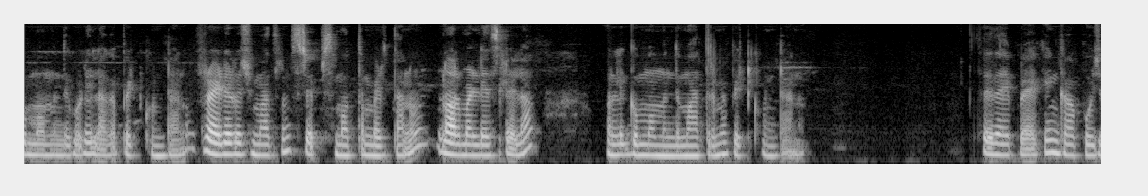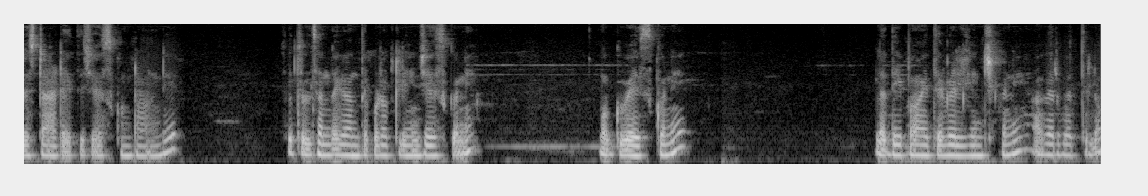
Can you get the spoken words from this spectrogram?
గుమ్మ ముందు కూడా ఇలాగ పెట్టుకుంటాను. ఫ్రైడే రోజు మాత్రం స్టెప్స్ మొత్తం పెడతాను. నార్మల్ డేస్లో ఇలా ఓన్లీ గుమ్మ ముందు మాత్రమే పెట్టుకుంటాను. సో ఇది అయిపోయాక ఇంకా పూజ స్టార్ట్ అయితే చేసుకుంటామండి సో తులసం దగ్గర అంతా కూడా క్లీన్ చేసుకొని ముగ్గు వేసుకొని ఇలా దీపం అయితే వెలిగించుకొని అగరబత్తిలో.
